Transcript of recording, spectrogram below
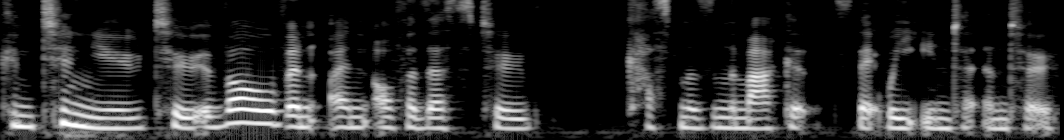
continue to evolve and, and offer this to customers in the markets that we enter into.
